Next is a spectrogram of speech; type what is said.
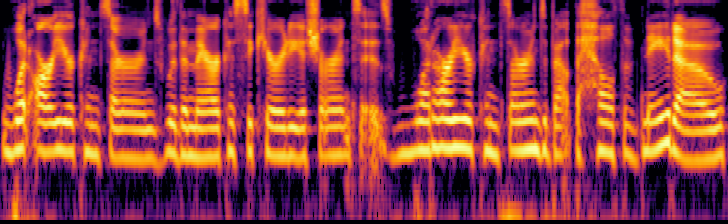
what are your concerns with America's security assurances? What are your concerns about the health of NATO?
